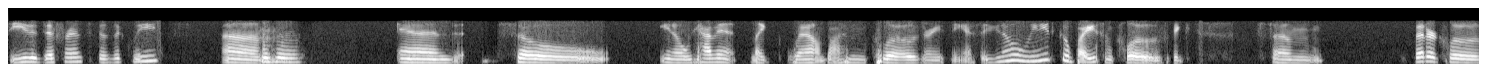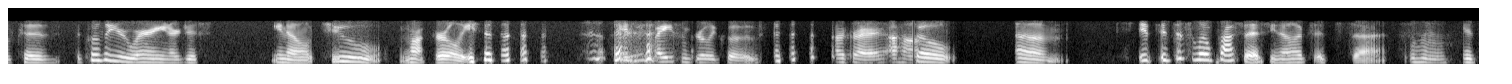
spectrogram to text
see the difference physically um Mhm. and so you know we haven't like went out and bought him clothes or anything i said you know we need to go buy you some clothes like some better clothes because the clothes that you're wearing are just you know too not girly i need to buy you some girly clothes Okay. Uh huh. so um it's it's just a little process you know it's it's uh mhm. it's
